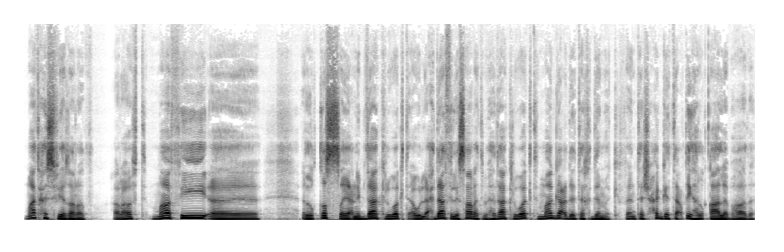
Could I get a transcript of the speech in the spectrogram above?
ما تحس في غرض عرفت؟ ما في آه القصة يعني بذاك الوقت أو الأحداث اللي صارت بهذاك الوقت ما قاعدة تخدمك. فأنت إيش حقه تعطيها القالب هذا؟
